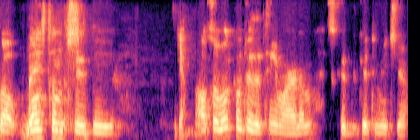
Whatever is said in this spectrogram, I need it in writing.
Well, welcome to the. Yeah. Also, welcome to the team, Artem. It's good good to meet you.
